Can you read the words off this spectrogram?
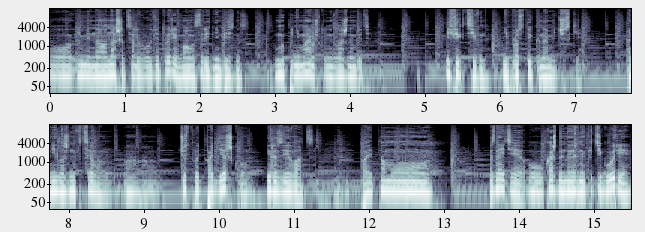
о, именно о нашей целевой аудитории, малый средний бизнес, то мы понимаем, что они должны быть эффективны, не просто экономические. Они должны в целом а, чувствовать поддержку и развиваться. Поэтому, знаете, у каждой, наверное, категории,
